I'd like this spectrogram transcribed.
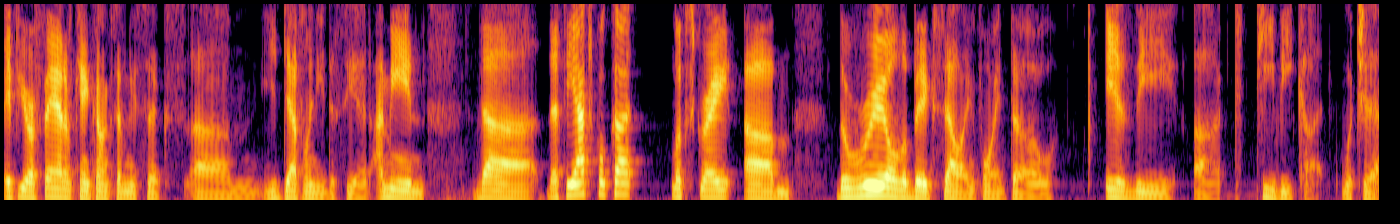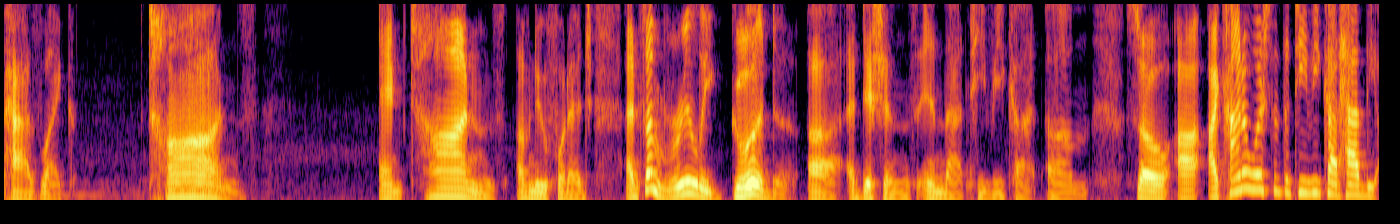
if you're a fan of King Kong 76, um, you definitely need to see it. I mean, the the theatrical cut looks great. Um, the real, the big selling point though, is the uh, t- TV cut, which it has like tons and tons of new footage and some really good uh, additions in that TV cut. Um, so uh, I kind of wish that the TV cut had the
